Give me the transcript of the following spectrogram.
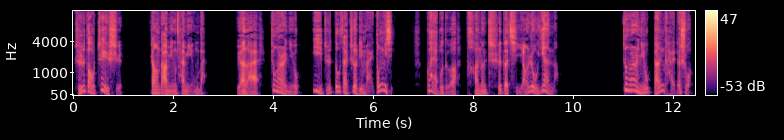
直到这时，张大明才明白，原来郑二牛一直都在这里买东西，怪不得他能吃得起羊肉宴呢。郑二牛感慨的说：“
